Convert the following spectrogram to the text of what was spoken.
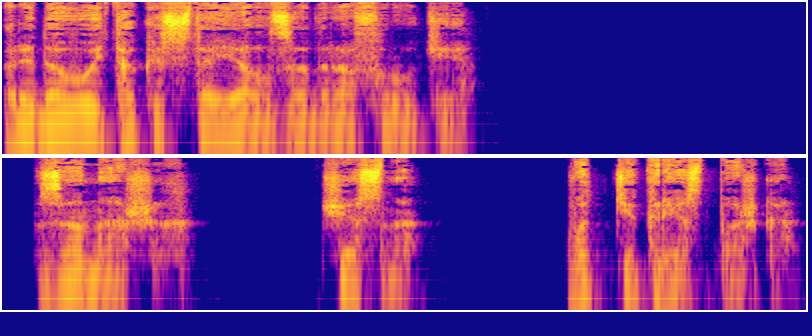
Рядовой так и стоял, задрав руки. «За наших. Честно. Вот те крест, Пашка».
